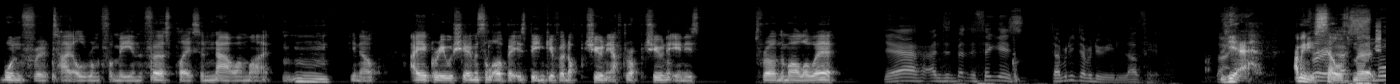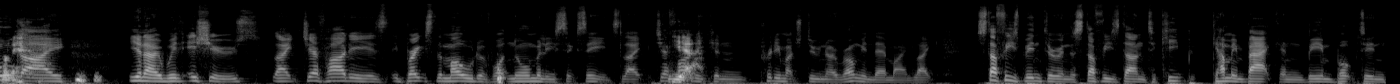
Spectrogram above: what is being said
one for a title run for me in the first place. And now I'm like, mm, you know, I agree with Sheamus a little bit. He's being given opportunity after opportunity, and he's thrown them all away. Yeah, and but the thing is, WWE love him. Like, yeah, I mean, he sells a merch. Small guy, you know, with issues like Jeff Hardy is, it breaks the mold of what normally succeeds. Like Jeff Yeah. Hardy can pretty much do no wrong in their mind. Like stuff he's been through and the stuff he's done to keep coming back and being booked in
